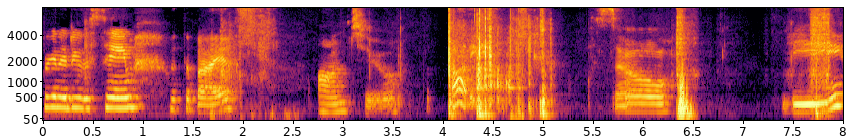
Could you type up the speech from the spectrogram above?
we're going to do the same with the bias onto the body. So, the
